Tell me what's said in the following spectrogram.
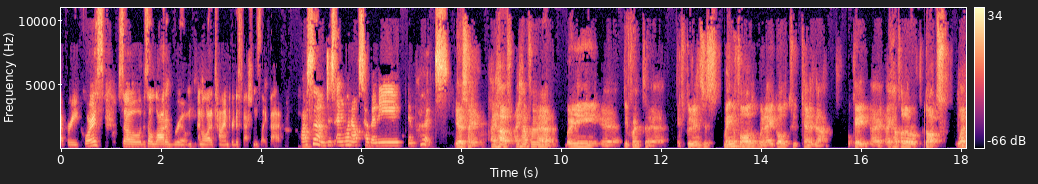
every course. So there's a lot of room and a lot of time for discussions like that. Awesome. Does anyone else have any inputs? Yes, I, I have. I have uh, very uh, different uh, experiences. Main of all, when I go to Canada, okay, I, I have a lot of thoughts. What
